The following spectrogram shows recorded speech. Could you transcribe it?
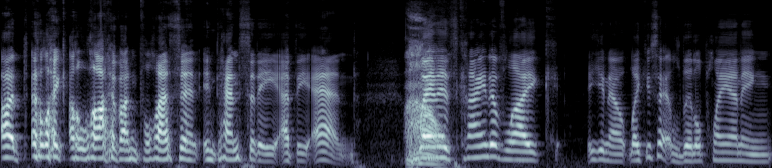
a like a lot of unpleasant intensity at the end. When it's kind of like you know, like you said, a little planning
